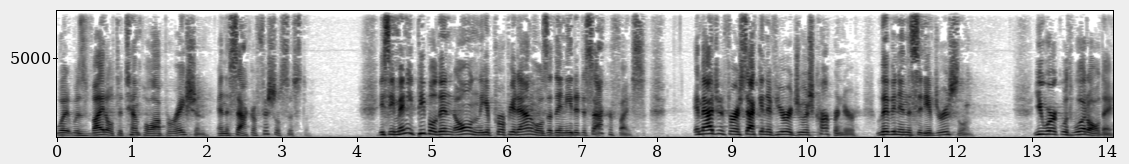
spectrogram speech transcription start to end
what was vital to temple operation and the sacrificial system. You see, many people didn't own the appropriate animals that they needed to sacrifice. Imagine for a second if you're a Jewish carpenter living in the city of Jerusalem. You work with wood all day.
